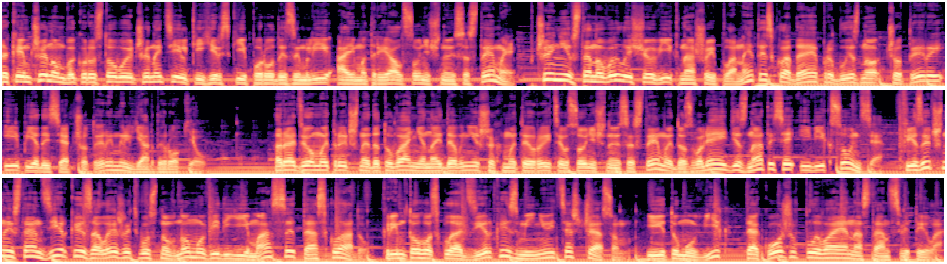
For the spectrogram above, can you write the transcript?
Таким чином, використовуючи не тільки гірські породи Землі, а й матеріал сонячної системи, вчені встановили, що вік нашої планети складає приблизно 4,54 мільярди років. років. Радіометричне датування найдавніших метеоритів сонячної системи дозволяє дізнатися і вік сонця. Фізичний стан зірки залежить в основному від її маси та складу. Крім того, склад зірки змінюється з часом, і тому вік також впливає на стан світила.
